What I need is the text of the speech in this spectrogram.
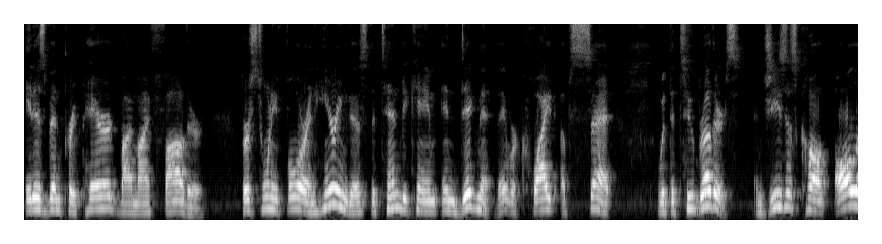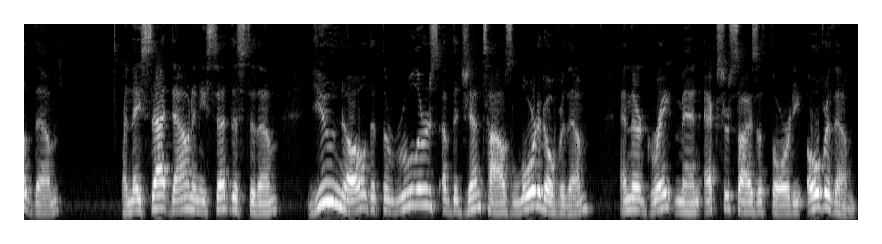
it has been prepared by my Father. Verse 24, and hearing this, the ten became indignant. They were quite upset with the two brothers. And Jesus called all of them, and they sat down, and he said this to them You know that the rulers of the Gentiles lord it over them, and their great men exercise authority over them.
